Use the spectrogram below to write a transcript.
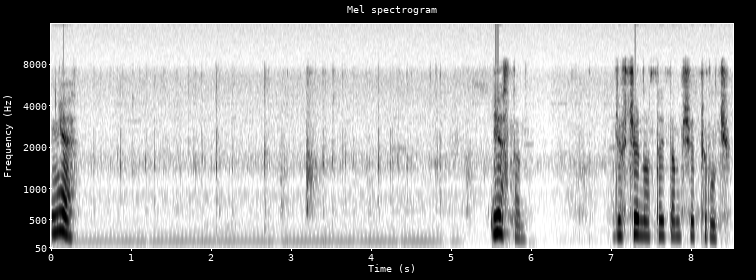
Nie. Jestem. Dziewczyno, tutaj tam się truć.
